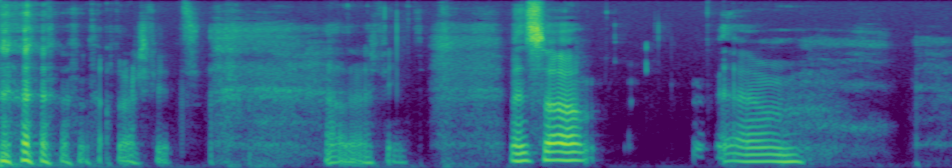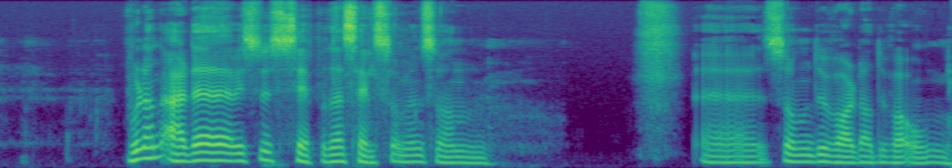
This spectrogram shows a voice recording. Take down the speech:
det hadde vært fint. Ja, det hadde vært fint. Men så um, Hvordan er det, hvis du ser på deg selv som en sånn Som du var da du var ung?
